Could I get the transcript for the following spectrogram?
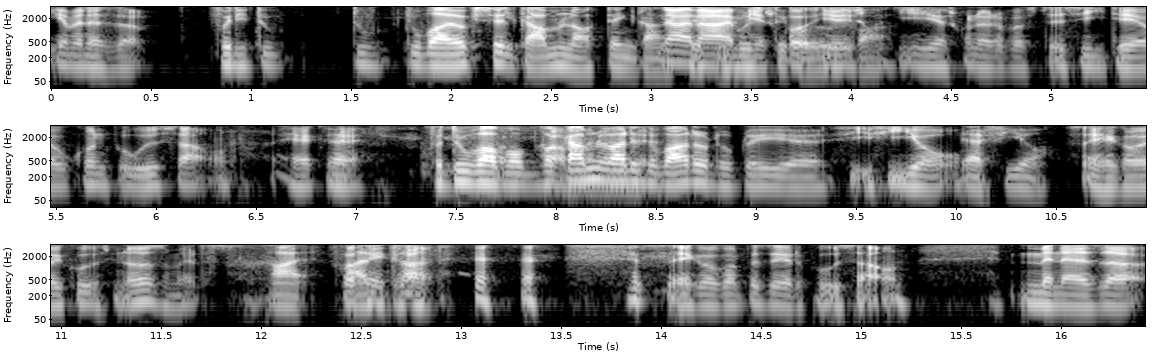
Jamen altså, Fordi du, du, du var jo ikke selv gammel nok dengang, nej, til nej, men jeg skulle, jeg, jeg, jeg skulle netop også til at sige, det er jo kun på udsagn. Jeg kan Ja. For du var, hvor, hvor gammel var det, du var, da du blev... Øh, fire, fire år, ja, fire år. så jeg jo ikke huske noget som helst. Nej, For nej, det er klart. så jeg kan jo godt basere det på udsagn. Men altså,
